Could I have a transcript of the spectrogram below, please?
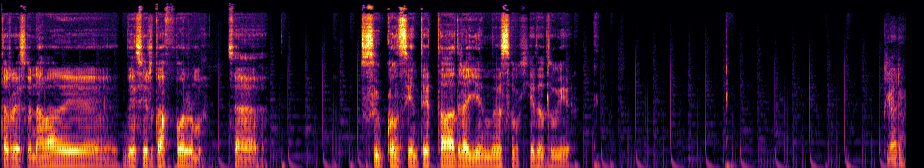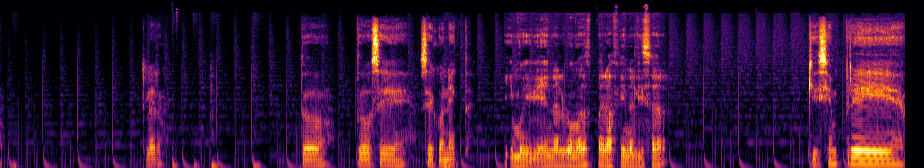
Te resonaba de, de cierta forma. O sea, tu subconsciente estaba trayendo ese objeto a tu vida. Claro. Claro. Todo, todo se, se conecta. Y muy bien, ¿algo más para finalizar? Que siempre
